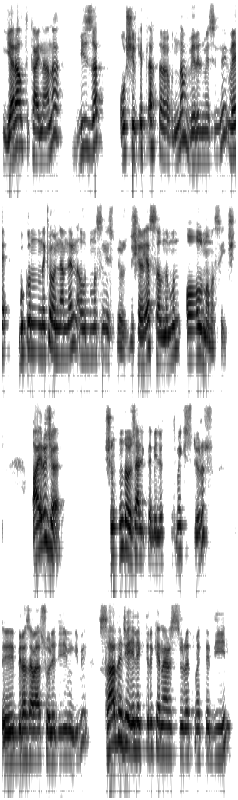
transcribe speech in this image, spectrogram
yeraltı kaynağına bizzat o şirketler tarafından verilmesini ve bu konudaki önlemlerin alınmasını istiyoruz. Dışarıya salınımın olmaması için. Ayrıca şunu da özellikle belirtmek istiyoruz e, biraz evvel söylediğim gibi sadece elektrik enerjisi üretmekte değil,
